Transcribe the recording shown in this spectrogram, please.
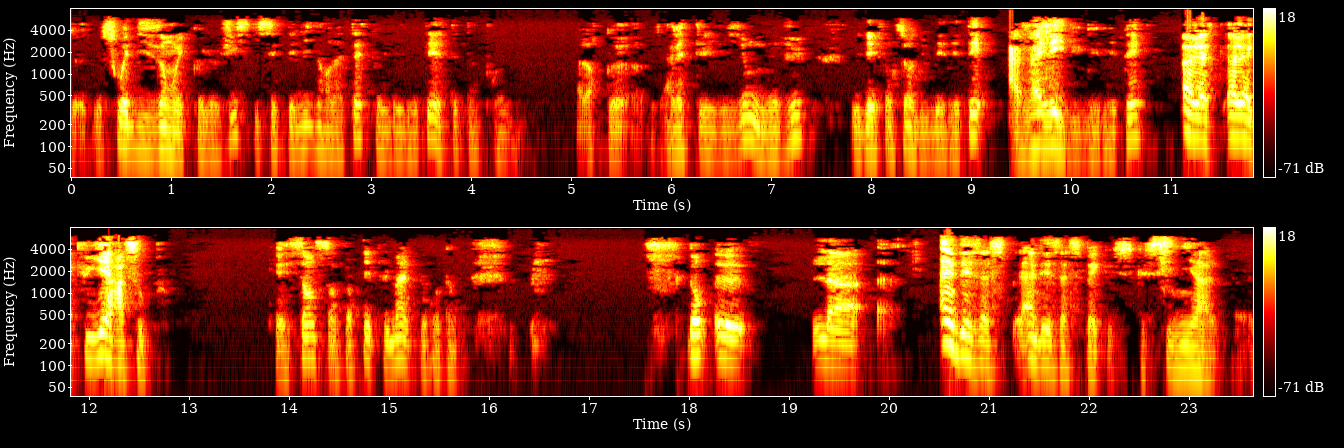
de, soi-disant écologistes qui s'était mis dans la tête que le DDT était un problème. Alors que à la télévision, on a vu les défenseurs du DDT avaler du DDT à la cuillère à soupe et sans s'en porter plus mal pour autant. Donc, euh, un, des aspects, un des aspects que, signale euh,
